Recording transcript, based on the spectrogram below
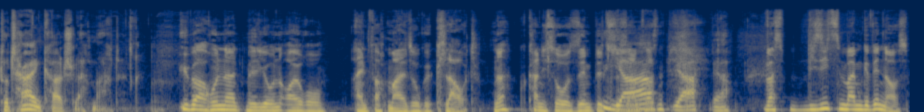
totalen Kahlschlag macht. Über 100 Millionen Euro einfach mal so geklaut. Ne? Kann ich so simpel zusammenfassen? Ja, ja, ja. Was, wie sieht's denn beim Gewinn aus?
